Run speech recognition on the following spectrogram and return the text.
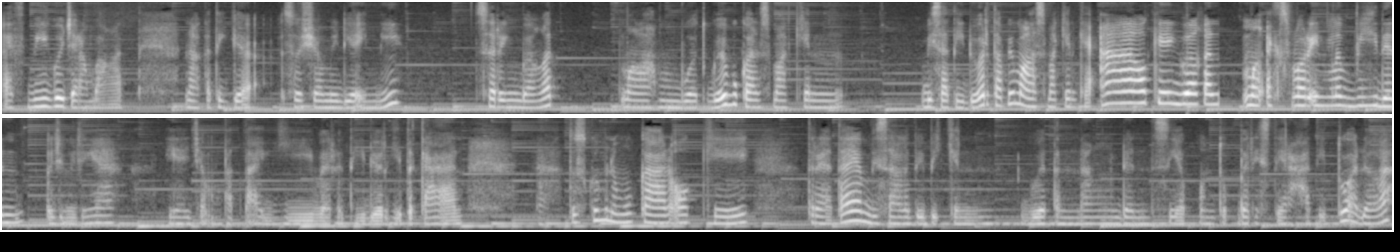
FB gue jarang banget. Nah ketiga social media ini sering banget malah membuat gue bukan semakin bisa tidur tapi malah semakin kayak ah oke okay, gue akan mengeksplor ini lebih dan ujung-ujungnya ya jam 4 pagi baru tidur gitu kan terus gue menemukan oke okay, ternyata yang bisa lebih bikin gue tenang dan siap untuk beristirahat itu adalah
